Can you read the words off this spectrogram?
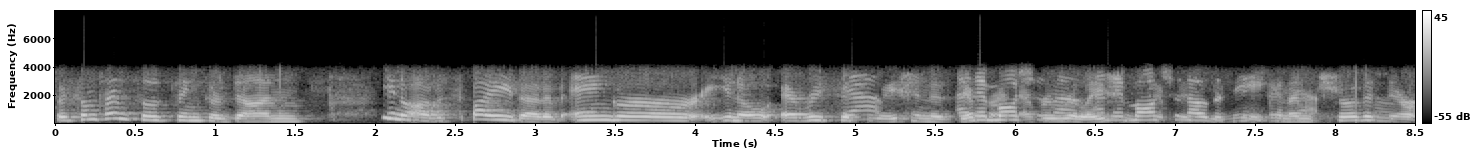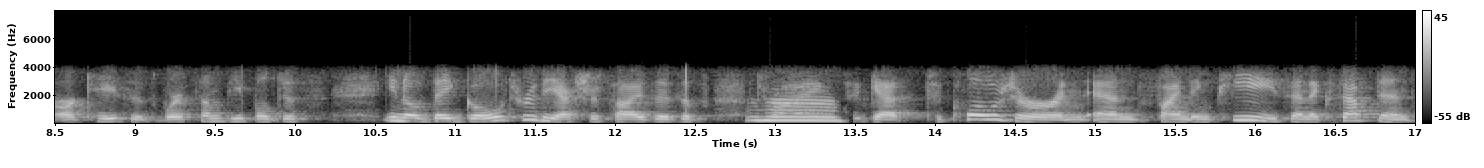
But sometimes those things are done you know, out of spite, out of anger, you know, every situation yeah. is different. Every relationship is unique. And I'm sure that mm-hmm. there are cases where some people just you know, they go through the exercises of mm-hmm. trying to get to closure and, and finding peace and acceptance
